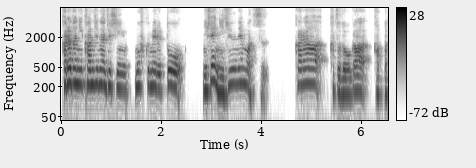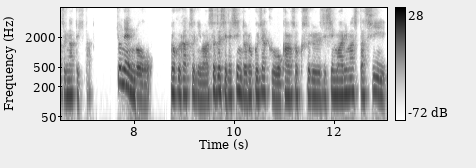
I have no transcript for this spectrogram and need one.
体に感じない地震も含めると、2020年末から活動が活発になってきた。去年の6月には珠洲市で震度6弱を観測する地震もありましたし、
